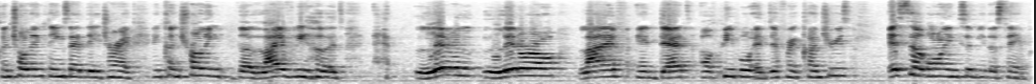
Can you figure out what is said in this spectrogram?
controlling things that they drink, and controlling the livelihoods, literal, literal life and death of people in different countries, it's still going to be the same.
